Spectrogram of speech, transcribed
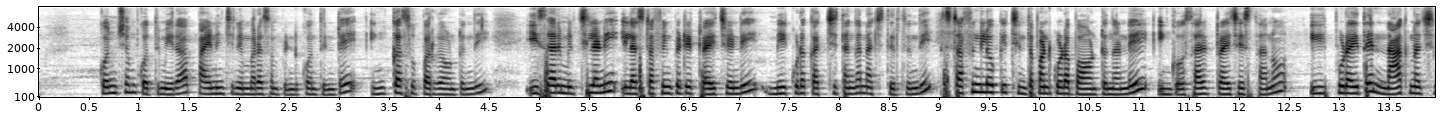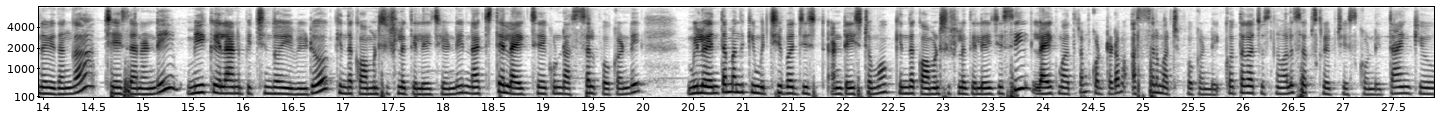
కొంచెం కొత్తిమీర పైనుంచి నిమ్మరసం పిండుకొని తింటే ఇంకా సూపర్గా ఉంటుంది. ఈసారి మిర్చిలని ఇలా స్టఫింగ్ పెట్టి ట్రై చేయండి. మీకు కూడా ఖచ్చితంగా నచ్చి తీరుతుంది. స్టఫింగ్లోకి చింతపండు కూడా బాగుంటుందండి. ఇంకోసారి ట్రై చేస్తాను. ఇప్పుడైతే నాకు నచ్చిన విధంగా చేశానండి. మీకు ఎలా అనిపించిందో ఈ వీడియో కింద కామెంట్ సెక్షన్లో తెలియచేయండి. నచ్చితే లైక్ చేయకుండా అస్సలు పోకండి. మీలో ఎంతమందికి మిర్చి బజ్జీ అంటే ఇష్టమో కింద కామెంట్ సెక్షన్లో తెలియజేసి లైక్ మాత్రం కొట్టడం అస్సలు మర్చిపోకండి. కొత్తగా చూసిన వాళ్ళు సబ్స్క్రైబ్ చేసుకోండి. Thank you.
